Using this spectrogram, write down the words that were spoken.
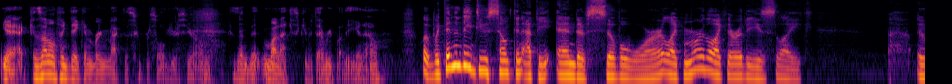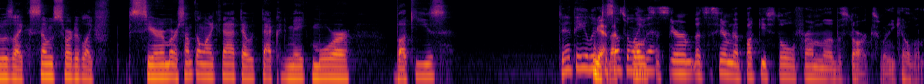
Yeah, because I don't think they can bring back the super soldier serum. Because then why not just give it to everybody? You know. Wait, but didn't they do something at the end of Civil War? Like, remember, the, like there were these like, it was like some sort of like f- serum or something like that that that could make more Buckies. Didn't they allude Yeah, to something well, like that? the serum. That's the serum that Bucky stole from uh, the Starks when he killed them.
